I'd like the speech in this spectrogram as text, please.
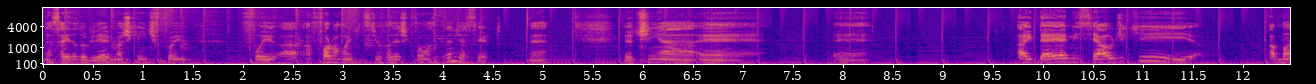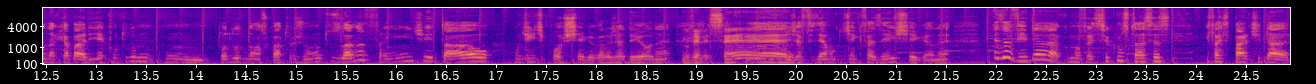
na saída do Guilherme, acho que a gente foi. foi a, a forma como a gente decidiu fazer, acho que foi um grande acerto, né? Eu tinha é, é, a ideia inicial de que a banda acabaria com, tudo, com todos nós quatro juntos lá na frente e tal. Um dia a gente, pô, chega, agora já deu, né? Envelhecendo. É, já fizemos o que tinha que fazer e chega, né? Mas a vida, como eu falei, circunstâncias e faz parte da,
